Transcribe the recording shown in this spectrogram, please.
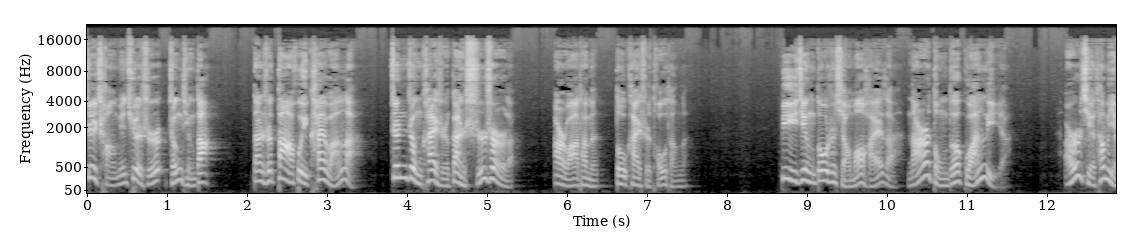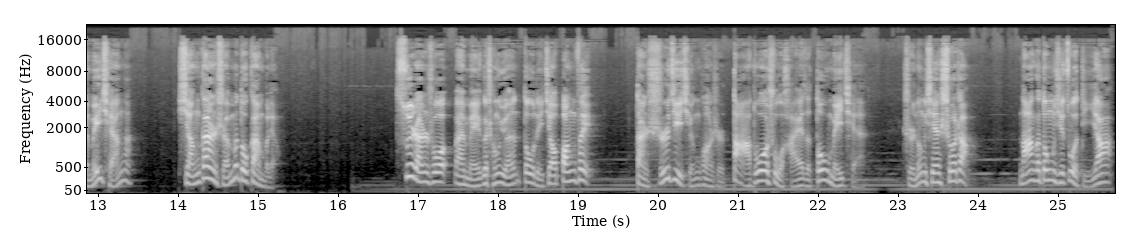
这场面确实整挺大，但是大会开完了，真正开始干实事了，二娃他们都开始头疼了。毕竟都是小毛孩子，哪儿懂得管理呀？而且他们也没钱啊，想干什么都干不了。虽然说，哎，每个成员都得交帮费。但实际情况是，大多数孩子都没钱，只能先赊账，拿个东西做抵押。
